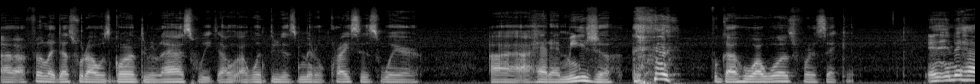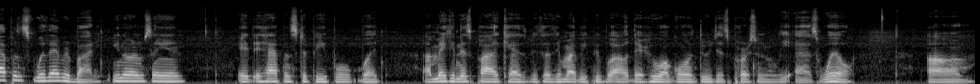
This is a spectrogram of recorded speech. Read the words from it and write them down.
I feel like that's what I was going through last week. I, I went through this middle crisis where I, I had amnesia forgot who I was for a second. And, and it happens with everybody. You know what I'm saying? It, it happens to people, but I'm making this podcast because there might be people out there who are going through this personally as well. Um,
